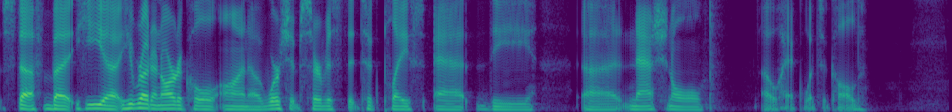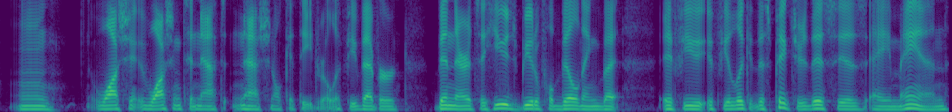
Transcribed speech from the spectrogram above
stuff, but he uh, he wrote an article on a worship service that took place at the uh, national. Oh heck, what's it called? Mm, Washington, Washington Nat- National Cathedral. If you've ever been there, it's a huge, beautiful building. But if you if you look at this picture, this is a man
